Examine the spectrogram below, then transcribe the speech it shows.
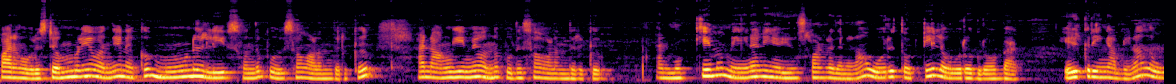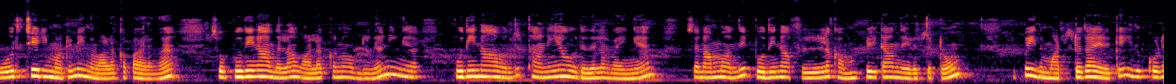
பாருங்கள் ஒரு ஸ்டெம்லேயே வந்து எனக்கு மூணு லீவ்ஸ் வந்து புதுசாக வளர்ந்துருக்கு. அண்ட் அங்கேயுமே வந்து புதுசாக வளர்ந்துருக்கு. அண்ட் முக்கியமாக மெயினாக நீங்கள் யூஸ் பண்ணுறது என்னென்னா ஒரு தொட்டி இல்லை ஒரு க்ரோ பேக் எடுக்கிறீங்க அப்படின்னா அந்த ஒரு செடி மட்டும் நீங்கள் வளர்க்க பாருங்கள் ஸோ புதினா அதெல்லாம் வளர்க்கணும் அப்படின்னா நீங்கள் புதினா வந்து தனியாக ஒரு இதில் வைங்க. ஸோ நம்ம வந்து புதினா ஃபுல்லாக கம்ப்ளீட்டாக அந்த எடுத்துட்டோம். இப்போ இது மட்டும் தான் இருக்குது இது கூட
